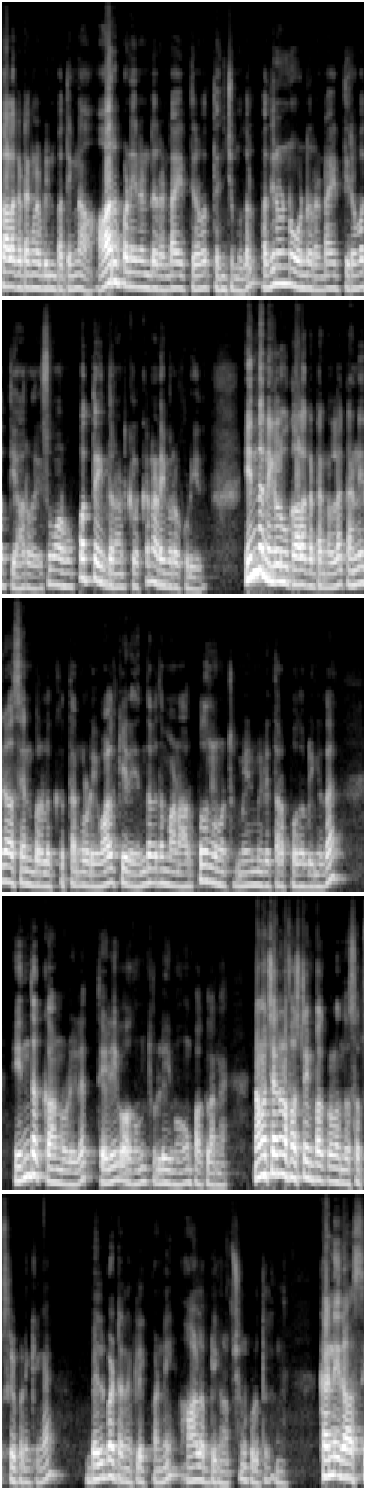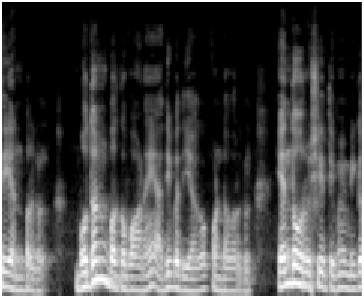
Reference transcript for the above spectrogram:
காலகட்டங்கள் அப்படின்னு பார்த்தீங்கன்னா ஆறு பன்னிரெண்டு ரெண்டாயிரத்தி இருபத்தஞ்சு முதல் பதினொன்று ஒன்று ரெண்டாயிரத்தி இருபத்தி ஆறு வரை சுமார் முப்பத்தைந்து நாட்களுக்கு நடைபெறக்கூடியது. இந்த நிகழ்வு காலகட்டங்களில் கன்னிராசி என்பவர்களுக்கு தங்களுடைய வாழ்க்கையில் எந்த விதமான அற்புதங்கள் மற்றும் மேன்மையை தரப்போகுது அப்படிங்கிறத இந்த காணொளியில் தெளிவாகவும் துல்லியமாகவும் பார்க்கலாங்க. நம்ம சேனலை ஃபஸ்ட் டைம் பார்க்கலாம் வந்து சப்ஸ்கிரைப் பண்ணிக்கோங்க. பெல் பட்டனை கிளிக் பண்ணி ஆல் அப்படிங்கிற ஆப்ஷன் கொடுத்துக்கோங்க. கன்னிராசி அன்பர்கள் புதன் பகவானை அதிபதியாக கொண்டவர்கள். எந்த ஒரு விஷயத்தையுமே மிக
